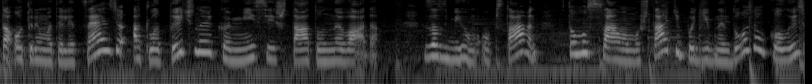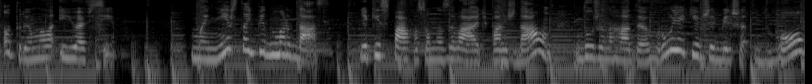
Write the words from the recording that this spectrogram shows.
та отримати ліцензію атлетичної комісії штату Невада. За збігом обставин в тому самому штаті подібний дозвіл колись отримала і UFC. Мені ж цей підмордас, який з пафосом називають панчдаун, дуже нагадує гру, якій вже більше двох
